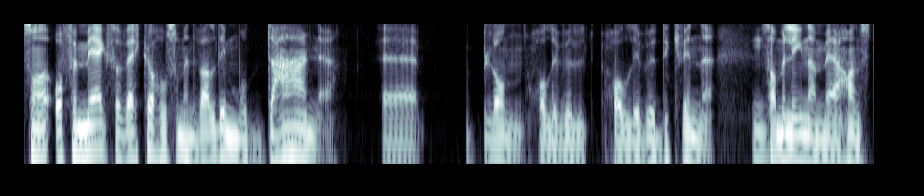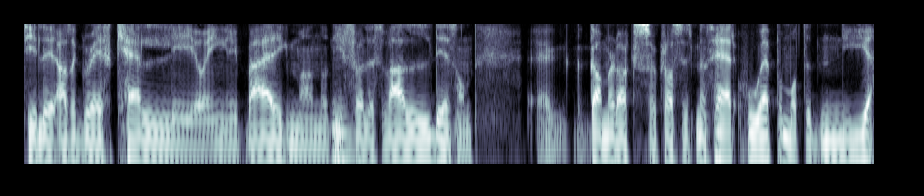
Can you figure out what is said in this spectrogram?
så, og for meg så virker hun som en veldig moderne eh, blond Hollywood- Hollywood-kvinne. Mm. Sammenlignet med hans tidligere, altså Grace Kelly og Ingrid Bergman, og de Mm. føles veldig sånn gammeldags og klassisk. Mens her, hun er på en måte den nye.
